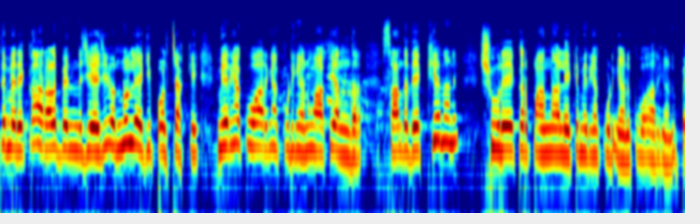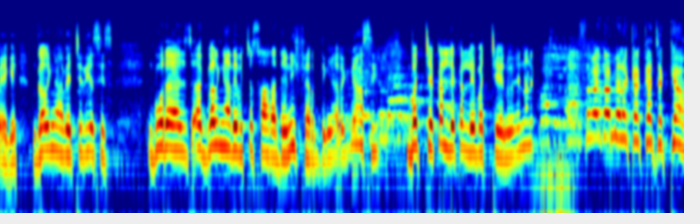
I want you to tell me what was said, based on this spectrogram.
ਤੇ ਮੇਰੇ ਘਰ ਵਾਲੇ ਬਿਨ ਨਜੇਜ ਜੀ, ਉਹਨੂੰ ਲੈ ਗਈ ਪੁਲ ਚੱਕ ਕੇ। ਮੇਰੀਆਂ ਕੁਆਰੀਆਂ ਕੁੜੀਆਂ ਨੂੰ ਆ ਕੇ ਅੰਦਰ ਸੰਦ ਦੇਖੇ ਇਹਨਾਂ ਨੇ ਸ਼ੂਰੇ ਕਿਰਪਾਨਾਂ ਲੈ ਕੇ ਮੇਰੀਆਂ ਕੁੜੀਆਂ ਨੂੰ ਕੁਆਰੀਆਂ ਨੂੰ ਪੈ ਗਏ। ਗਲੀਆਂ ਵਿੱਚ ਦੀ ਅਸੀਂ ਗੁਰ ਗਲੀਆਂ ਦੇ ਵਿੱਚ ਸਾਰਾ ਦਿਨ ਹੀ ਫਿਰਦੀਆਂ ਰਹੀਆਂ ਸੀ। ਬੱਚੇ ਕੱਲੇ ਕੱਲੇ ਬੱਚੇ ਨੂੰ ਇਹਨਾਂ ਨੇ ਕੋਈ 10 ਵਜੇ ਦਾ ਮੇਰਾ ਕਾਕਾ ਚੱਕਿਆ।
